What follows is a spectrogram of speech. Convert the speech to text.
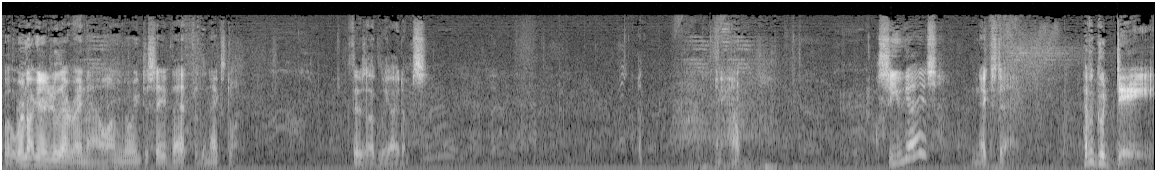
But we're not going to do that right now. I'm going to save that for the next one those ugly items. Anyhow, I'll see you guys next time. Have a good day.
